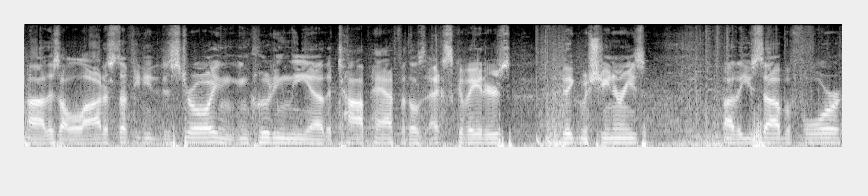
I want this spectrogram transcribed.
There's a lot of stuff you need to destroy, including the the top half of those excavators, the big machineries that you saw before.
